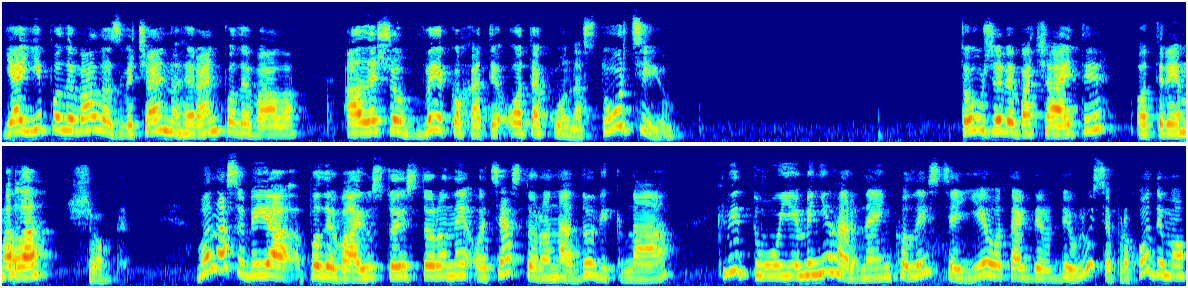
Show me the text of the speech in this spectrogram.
Я її поливала, звичайно, герань поливала. Але щоб викохати отаку настурцію, то вже, вибачайте, отримала шок. Вона собі я поливаю з тої сторони, оця сторона до вікна, квітує, мені гарненько, листя є, отак дивлюся, проходимо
